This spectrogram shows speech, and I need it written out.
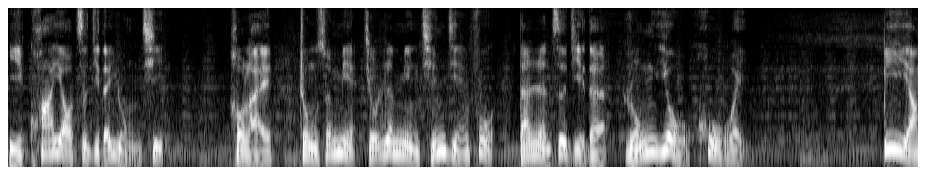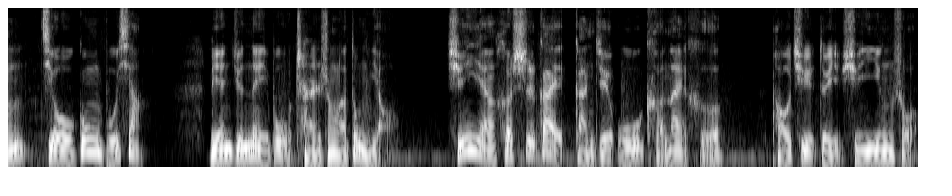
以夸耀自己的勇气。后来，仲孙灭就任命秦锦富担任自己的荣右护卫。逼阳久攻不下，联军内部产生了动摇。荀偃和士盖感觉无可奈何，跑去对荀英说：“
